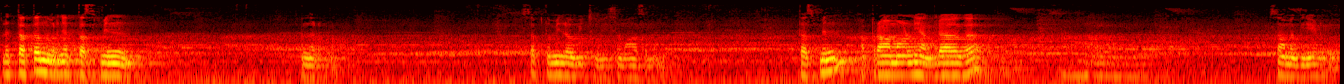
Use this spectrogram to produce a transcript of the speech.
അല്ല തത്തെന്ന് പറഞ്ഞ തസ്മിൻ എന്നെടുക്കണം സപ്തമി ലോപിച്ചു ഈ സമാസമാണ് തസ്മിൻ അപ്രാമാണ്യ അഗ്രാഹക സാമഗ്രി എടുക്കും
